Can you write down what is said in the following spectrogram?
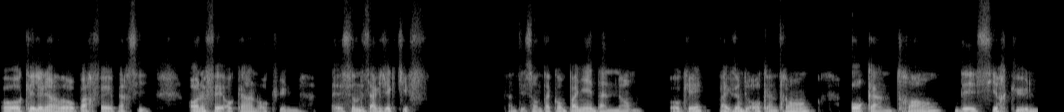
Ok, Leonardo, parfait, merci. En effet, aucun, aucune. Ce sont des adjectifs. quand ils sont accompagnés d'un nom. OK? Par exemple, aucun train, aucun train ne circule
